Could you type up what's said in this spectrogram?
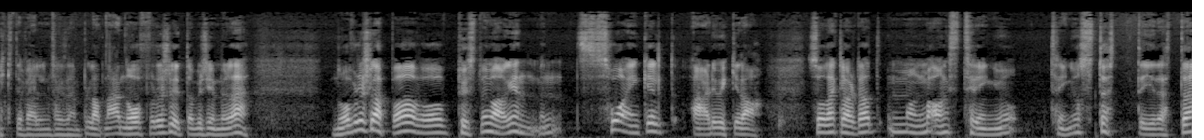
ektefellen f.eks. At nei, nå får du slutte å bekymre deg. Nå får du slappe av og puste med magen. Men så enkelt er det jo ikke, da. Så det er klart at mange med angst trenger jo, trenger jo støtte i dette.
